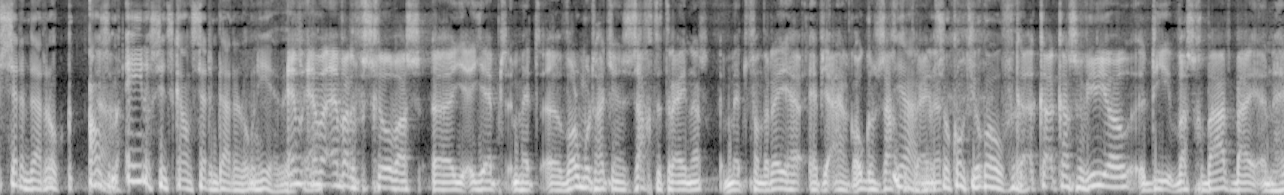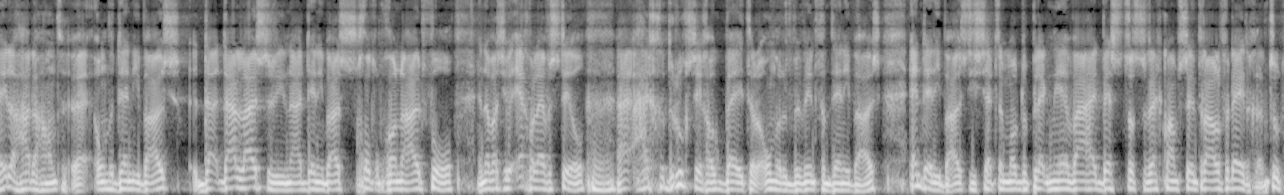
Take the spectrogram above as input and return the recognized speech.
Zet hem daar dan ook, als Ja. hem enigszins kan, zet hem daar dan ook neer. En, en, en wat het verschil was, eh, je, je hebt met eh Wormoed had je een zachte trainer. Met Van der Rey he- heb je eigenlijk ook een zachte ja, trainer. zo komt hij ook over. Casemiro die was gebaat bij een hele harde hand eh, onder Danny Buis. Da- daar luisterde hij naar. Danny Buis schot hem gewoon de huid vol. En dan was hij echt wel even stil. Hij, hij gedroeg zich ook beter onder het bewind van Danny Buis. En Danny Buis die zette hem op de plek neer waar hij het beste tot zijn recht kwam, centrale verdediger. En toen,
